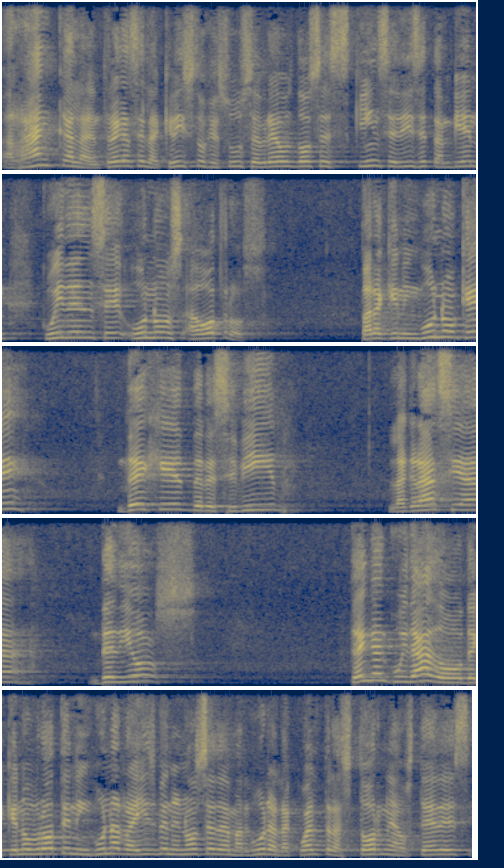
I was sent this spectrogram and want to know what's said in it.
Arráncala, entrégasela a Cristo Jesús. Hebreos 12, 15 dice también, cuídense unos a otros, para que ninguno que deje de recibir la gracia de Dios. Tengan cuidado de que no brote ninguna raíz venenosa de amargura, la cual trastorne a ustedes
